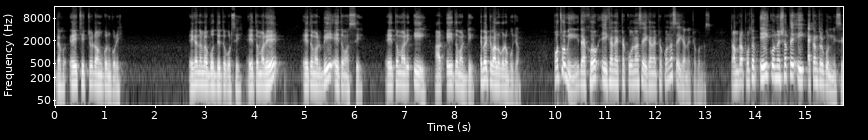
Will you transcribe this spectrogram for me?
দেখো, এই চিত্রটা অঙ্কন করি। এখানে আমরা বর্ধিত করছি। এই তোমার এ এই তোমার বি এই তোমার সি এই তোমার ই, আর এই তোমার ডি। এবার একটু ভালো করে বুঝাও। প্রথমেই দেখো এইখানে একটা কোণ আছে এখানে একটা কোণ আছে এখানে একটা কোণ আছে। তো আমরা প্রথম এই কোণের সাথে এই একান্তর কোণ নিছি।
